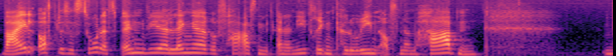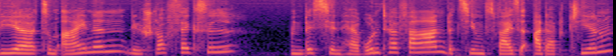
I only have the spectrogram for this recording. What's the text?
Weil oft ist es so, dass wenn wir längere Phasen mit einer niedrigen Kalorienaufnahme haben, wir zum einen den Stoffwechsel ein bisschen herunterfahren bzw. adaptieren,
